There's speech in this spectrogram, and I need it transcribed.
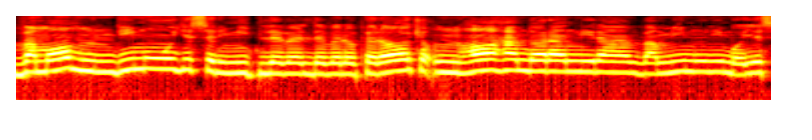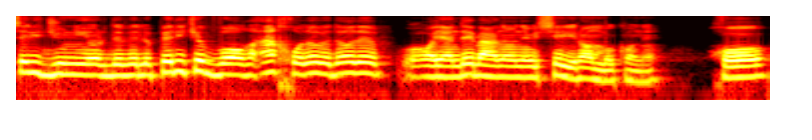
و ما موندیم و یه سری mid level developer ها که اونها هم دارن میرن و میمونیم با یه سری junior developer ی که واقعا خدا به داد آینده برنامه نویسی ایران بکنه. خب؟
